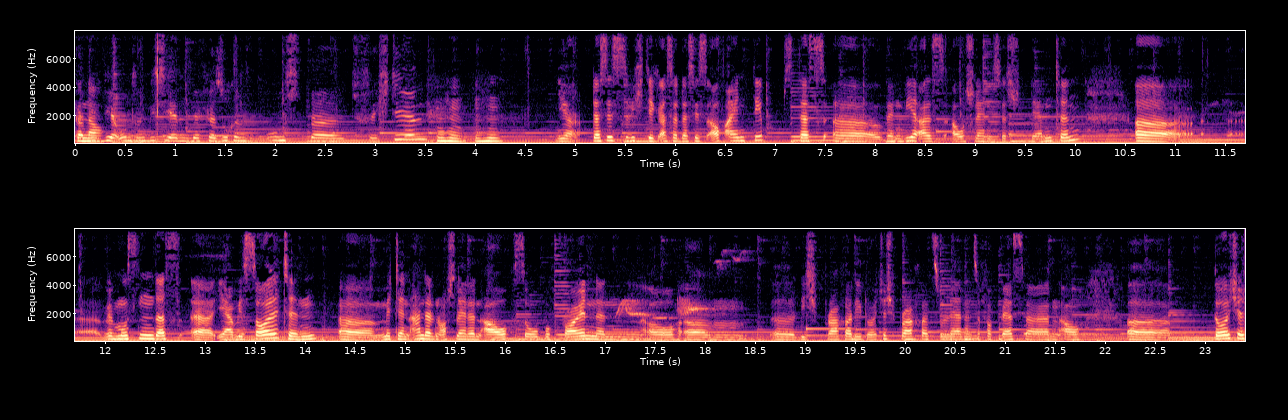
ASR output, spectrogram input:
genau. Damit wir uns ein bisschen, wir versuchen uns äh, zu verstehen. Mhm, mhm. Ja, das ist wichtig. Also das ist auch ein Tipp, dass äh, wenn wir als ausländische Studenten, äh, wir müssen das, äh, ja, wir sollten äh, mit den anderen Ausländern auch so befreunden, auch ähm, äh, die Sprache, die deutsche Sprache zu lernen, zu verbessern. Auch äh, deutsche,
